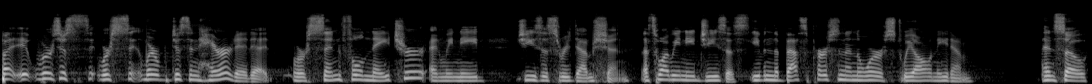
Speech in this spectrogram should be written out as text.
but it, we're just we're we're just inherited it. We're sinful nature, and we need Jesus' redemption. That's why we need Jesus. Even the best person and the worst, we all need him. And so,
